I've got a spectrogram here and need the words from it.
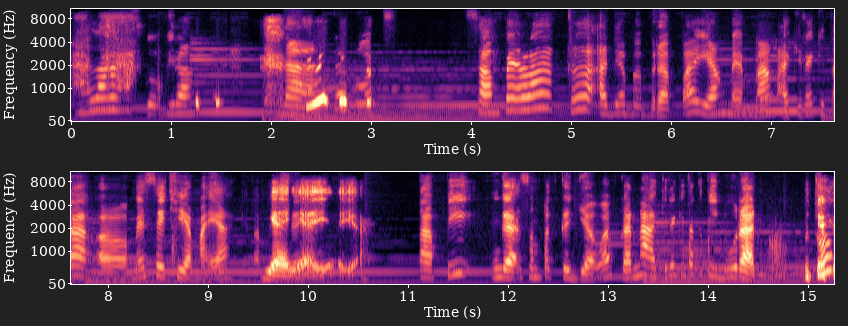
Halah gue bilang. Nah terus sampailah ke ada beberapa yang memang akhirnya kita uh, message ya mak ya. Kita Iya message, iya iya iya. Tapi nggak sempat kejawab karena akhirnya kita ketiduran. Betul.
